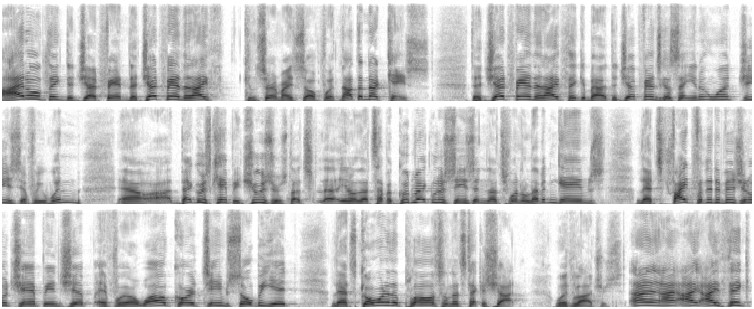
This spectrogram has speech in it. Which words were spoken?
I don't think the Jet fan, the Jet fan that I concern myself with, not the nutcase, the Jet fan that I think about, the Jet fan's gonna say, you know what, geez, if we win, uh, beggars can't be choosers. Let's, uh, you know, let's have a good regular season. Let's win 11 games. Let's fight for the divisional championship. If we're a wild card team, so be it. Let's go into the playoffs and let's take a shot with Rodgers. I, I, I think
